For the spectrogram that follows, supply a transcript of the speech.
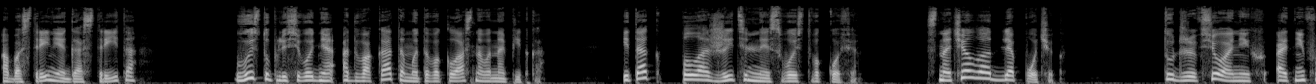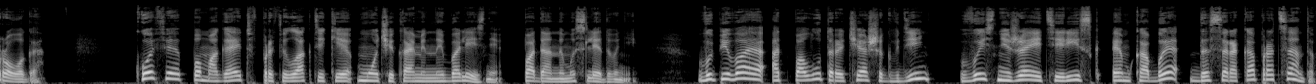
обострение гастрита. Выступлю сегодня адвокатом этого классного напитка. Итак, положительные свойства кофе. Сначала для почек. Тут же все о них от нефролога. Кофе помогает в профилактике мочекаменной болезни, по данным исследований. Выпивая от полутора чашек в день, вы снижаете риск МКБ до 40%,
